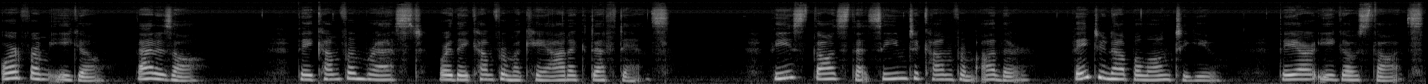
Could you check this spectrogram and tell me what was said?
or from ego, that is all. They come from rest or they come from a chaotic death dance. These thoughts that seem to come from other, they do not belong to you. They are ego's thoughts.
